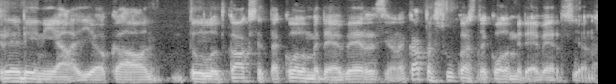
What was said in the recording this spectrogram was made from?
Redin, ja, joka on tullut 2 3D-versiona. Katso suka sitä 3D-versiona.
